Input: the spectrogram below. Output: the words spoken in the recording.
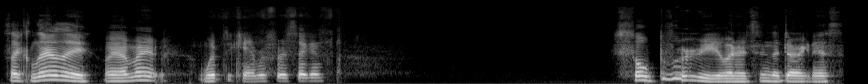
It's like literally, wait, I might whip the camera for a second. So blurry when it's in the darkness.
